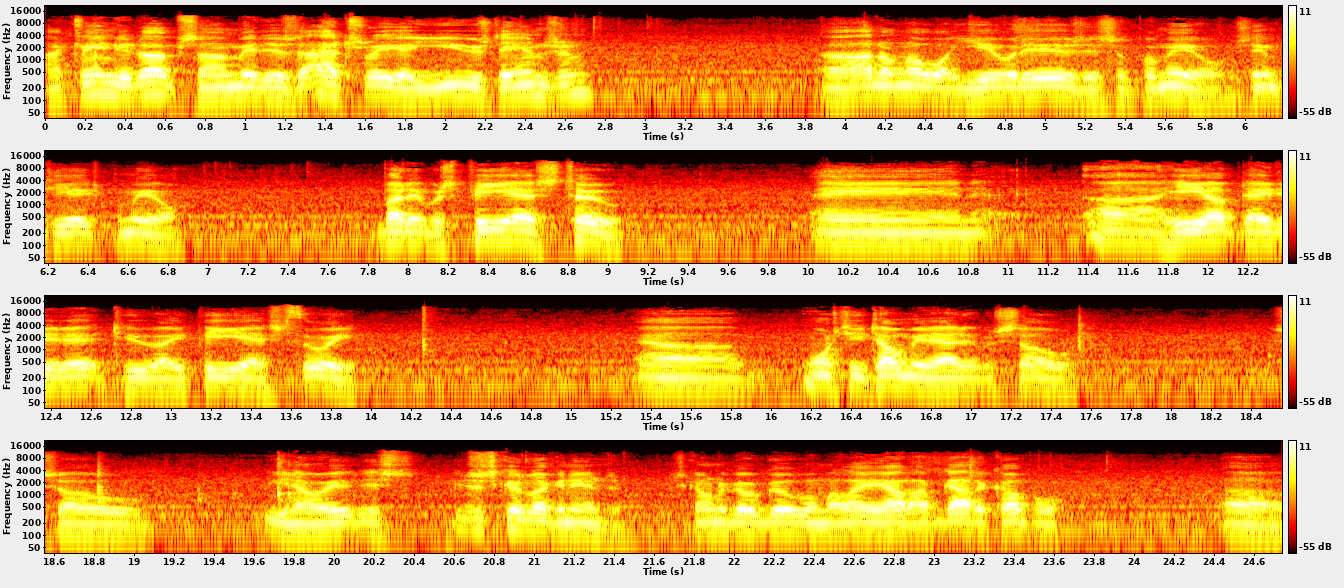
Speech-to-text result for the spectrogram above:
I cleaned it up some. It is actually a used engine. Uh, I don't know what year it is. It's a Premier. It's MTH Premier. But it was PS2. And uh, he updated it to a PS3. Uh, once he told me that, it was sold. So, you know, it, it's, it's just a good looking engine. It's going to go good with my layout. I've got a couple, uh,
